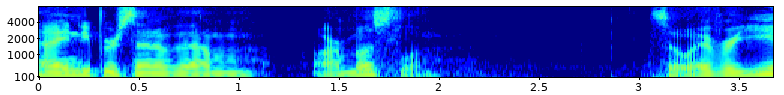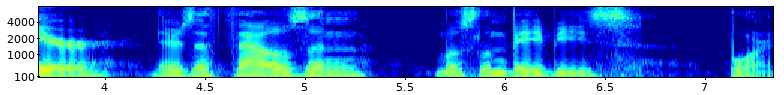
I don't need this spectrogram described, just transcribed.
90% of them are Muslim. So every year, there's a thousand Muslim babies born.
